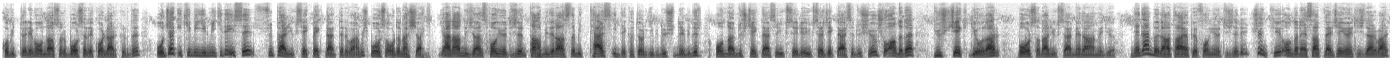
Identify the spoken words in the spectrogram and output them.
Covid dönemi ondan sonra borsa rekorlar kırdı. Ocak 2022'de ise süper yüksek beklentileri varmış. Borsa oradan aşağı gitti. Yani anlayacağınız fon yöneticilerinin tahminleri aslında bir ters indikatör gibi düşünebilir. Onlar düşeceklerse yükseliyor, yükseleceklerse düşüyor. Şu anda da düşecek diyorlar borsalar yükselmeye devam ediyor. Neden böyle hata yapıyor fon yöneticileri? Çünkü onlara hesap vereceği yöneticiler var.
